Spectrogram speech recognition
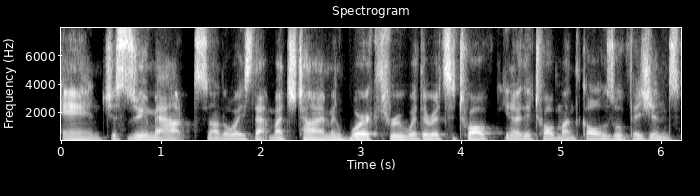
and just zoom out. It's not always that much time and work through whether it's a 12, you know, their 12 month goals or visions.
